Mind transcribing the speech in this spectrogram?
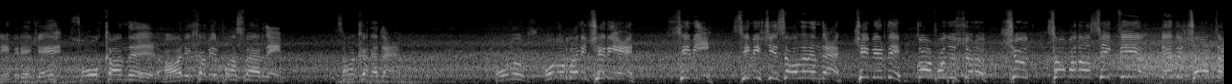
Demir Ege soğukkanlı. Harika bir pas verdi. Sağ kanada. Onur. Onur'dan içeriye. Semih. Semih ceza alanında. Çevirdi. Gol pozisyonu. Şut. Savunmadan sekti. Ve dışarıda.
